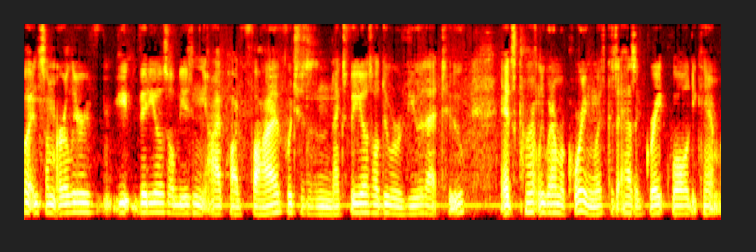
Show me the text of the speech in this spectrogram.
but in some earlier videos I'll be using the iPod 5, which is in the next videos I'll do a review of that too. And it's currently what I'm recording with because it has a great quality camera.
